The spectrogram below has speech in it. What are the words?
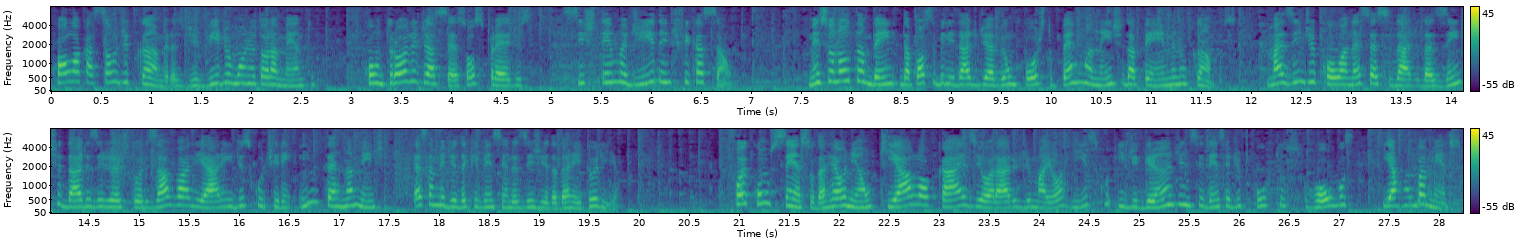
colocação de câmeras de vídeo monitoramento, controle de acesso aos prédios, sistema de identificação. Mencionou também da possibilidade de haver um posto permanente da PM no campus, mas indicou a necessidade das entidades e gestores avaliarem e discutirem internamente essa medida que vem sendo exigida da reitoria. Foi consenso da reunião que há locais e horários de maior risco e de grande incidência de furtos, roubos e arrombamentos,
